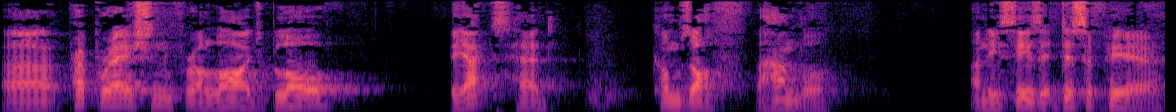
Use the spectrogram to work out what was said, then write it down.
uh, preparation for a large blow, the axe head comes off the handle and he sees it disappear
